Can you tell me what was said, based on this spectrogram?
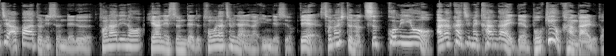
じアパートに住んでる、隣の部屋に住んでる友達みたいなのがいいんですよ。で、その人のツッコミをあらかじめ考えて、ボケを考えると。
